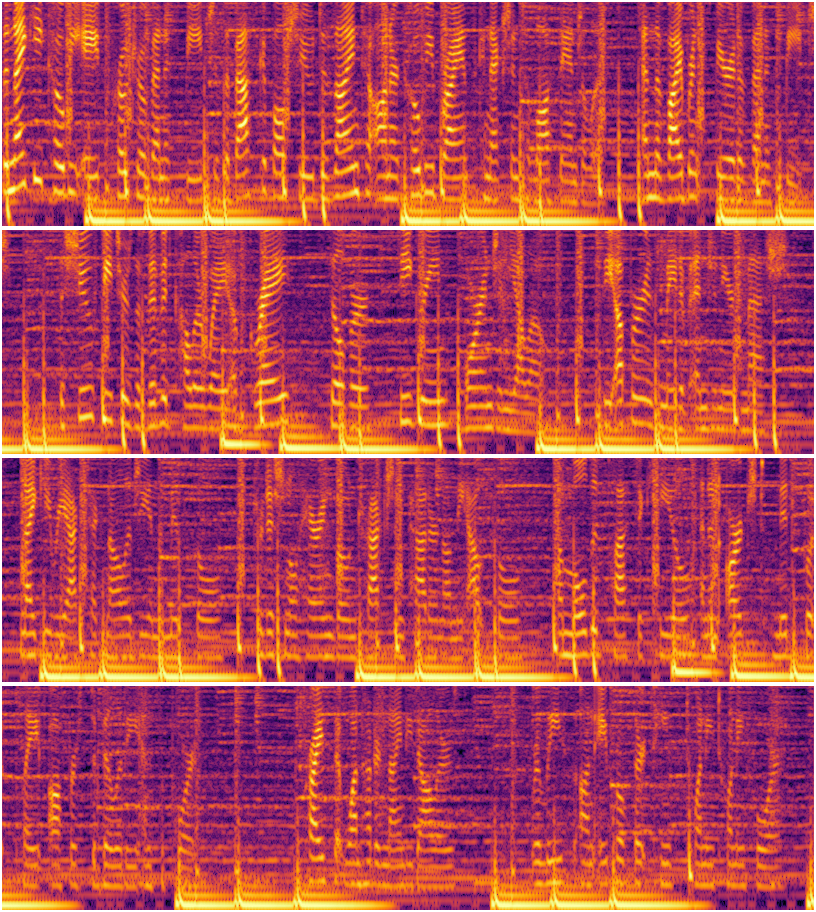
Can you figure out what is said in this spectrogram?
The Nike Kobe 8 Protro Venice Beach is a basketball shoe designed to honor Kobe Bryant's connection to Los Angeles and the vibrant spirit of Venice Beach. The shoe features a vivid colorway of gray, silver, sea green, orange, and yellow. The upper is made of engineered mesh, Nike React technology in the midsole, traditional herringbone traction pattern on the outsole, a molded plastic heel, and an arched midfoot plate offer stability and support. Price at $190. Release on April 13, 2024.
